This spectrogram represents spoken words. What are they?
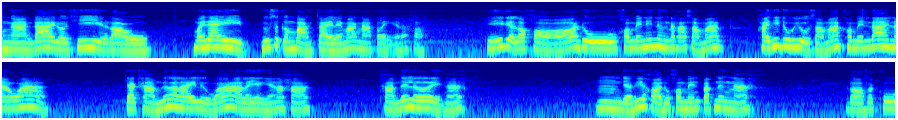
ำงานได้โดยที่เราไม่ได้รู้สึกลำบากใจอะไรมากนักอะไรอย่างเงี้ยนะคะ ทีนี้เดี๋ยวเราขอดูคอมเมนต์นิดนึงนะคะ สามารถใครที่ดูอยู่สามารถคอมเมนต์ได้นะว่าอยากถามเรื่องอะไรหรือว่าอะไรอย่างเงี้ยนะคะ ถามได้เลยนะ อืม เดี๋ยวพี่ขอดูคอมเมนต์แป๊บหนึ่งนะ รอสักครู่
